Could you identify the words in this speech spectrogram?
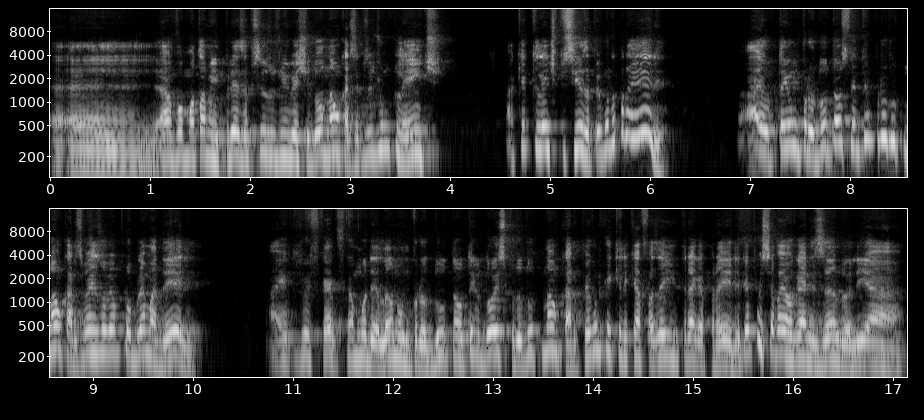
É, é, eu vou montar uma empresa, preciso de um investidor? Não, cara, você precisa de um cliente. Ah, que cliente precisa? Pergunta para ele. Ah, eu tenho um produto? Não, você tem um produto, não, cara, você vai resolver o problema dele. Aí você fica, fica modelando um produto, não, eu tenho dois produtos, não, cara, pergunta o que, que ele quer fazer e entrega para ele. Depois você vai organizando ali a.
